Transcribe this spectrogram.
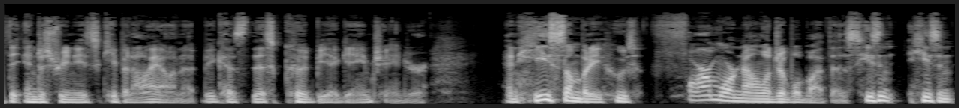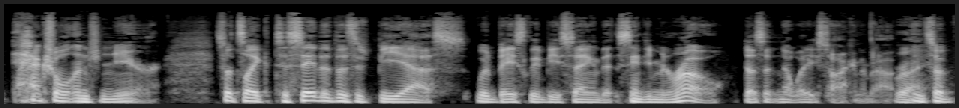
the industry needs to keep an eye on it because this could be a game changer and he's somebody who's far more knowledgeable about this he's an he's an actual engineer so it's like to say that this is bs would basically be saying that sandy munro doesn't know what he's talking about Right. and so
